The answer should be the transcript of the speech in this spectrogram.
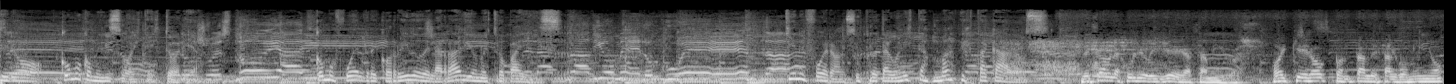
Pero, ¿cómo comenzó esta historia? ¿Cómo fue el recorrido de la radio en nuestro país? ¿Quiénes fueron sus protagonistas más destacados? Les habla Julio Villegas, amigos. Hoy quiero contarles algo mío,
